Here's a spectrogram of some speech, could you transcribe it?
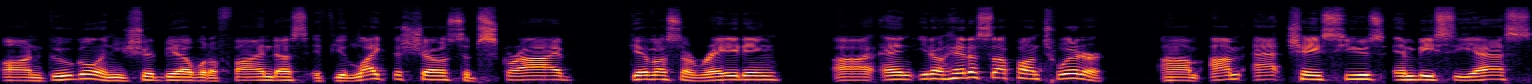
on Google and you should be able to find us. If you like the show, subscribe, give us a rating, uh, and you know hit us up on Twitter. Um, I'm at Chase Hughes NBCS.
